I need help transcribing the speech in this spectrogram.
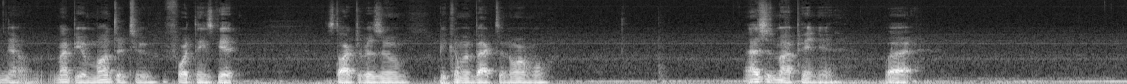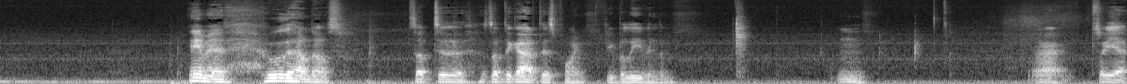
you know, it might be a month or two before things get start to resume, be coming back to normal. That's just my opinion, but hey, man, who the hell knows? It's up to it's up to God at this point if you believe in them. Mm. All right, so yeah.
